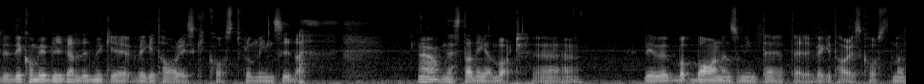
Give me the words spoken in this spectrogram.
det, det kommer ju bli väldigt mycket vegetarisk kost från min sida. Ja. Nästan enbart. Det är barnen som inte äter vegetarisk kost men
